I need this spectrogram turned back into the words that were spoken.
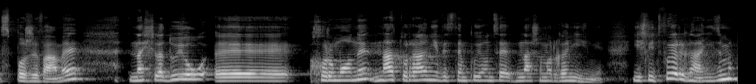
spożywamy, naśladują hormony naturalnie występujące w naszym organizmie. Jeśli Twój organizm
